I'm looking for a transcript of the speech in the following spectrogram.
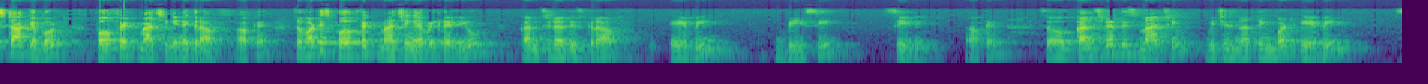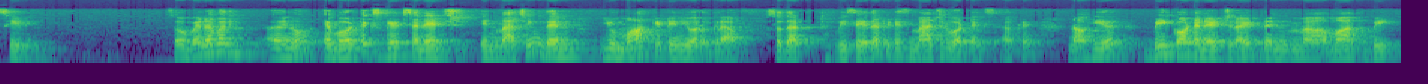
let's talk about perfect matching in a graph okay? So what is perfect matching? I will tell you. Consider this graph ab bc cd okay? So consider this matching which is nothing but ab cd so whenever you know a vertex gets an edge in matching then you mark it in your graph so that we say that it is matched vertex okay? Now here b got an edge right? Then mark b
